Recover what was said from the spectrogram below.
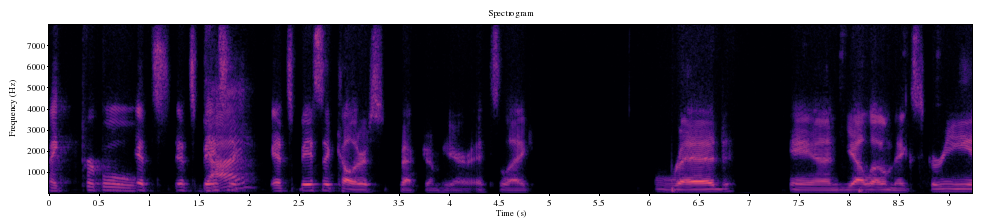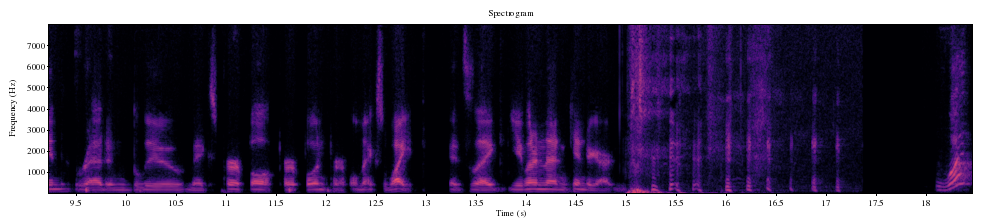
like purple. It's it's basic. dye? It's basic color spectrum here. It's like red and yellow makes green, red and blue makes purple, purple and purple makes white. It's like you learn that in kindergarten. What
